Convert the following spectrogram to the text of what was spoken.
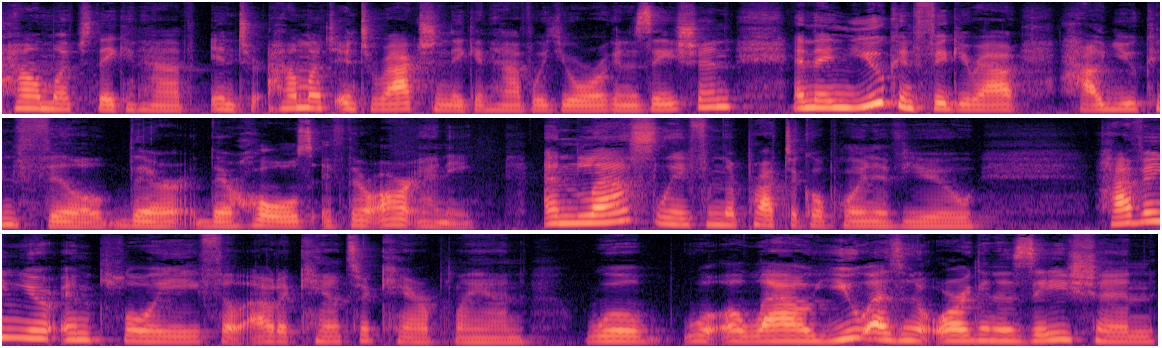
how much they can have inter- how much interaction they can have with your organization and then you can figure out how you can fill their their holes if there are any and lastly, from the practical point of view, having your employee fill out a cancer care plan will will allow you as an organization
